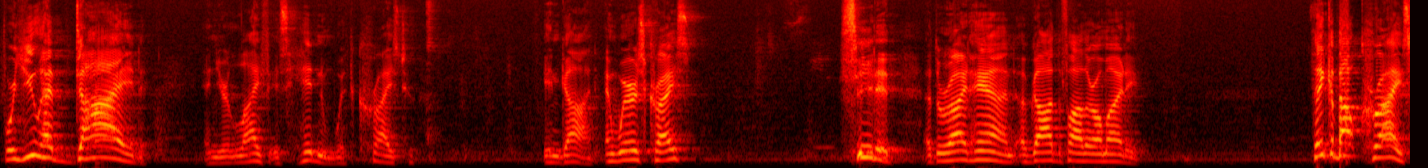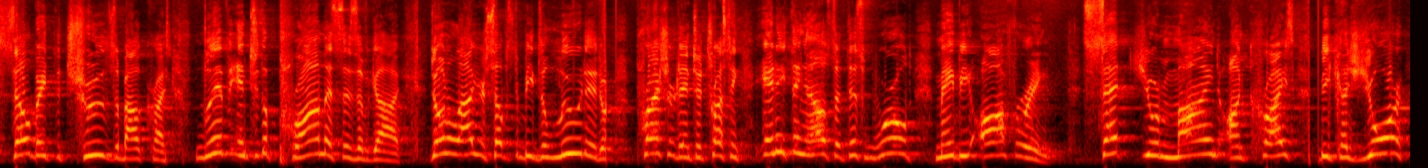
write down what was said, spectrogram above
for you have died and your life is hidden with Christ in God. And where is Christ? Seated. Seated at the right hand of God the Father Almighty. Think about Christ. Celebrate the truths about Christ. Live into the promises of God. Don't allow yourselves to be deluded or pressured into trusting anything else that this world may be offering. Set your mind on Christ because your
